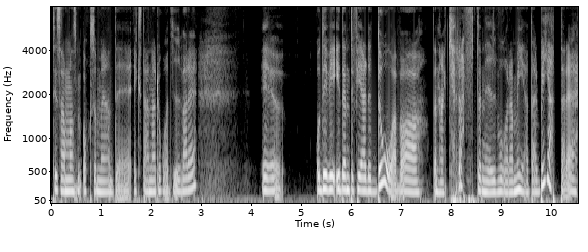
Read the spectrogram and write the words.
tillsammans med, också med eh, externa rådgivare. Eh, och det vi identifierade då var den här kraften i våra medarbetare,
